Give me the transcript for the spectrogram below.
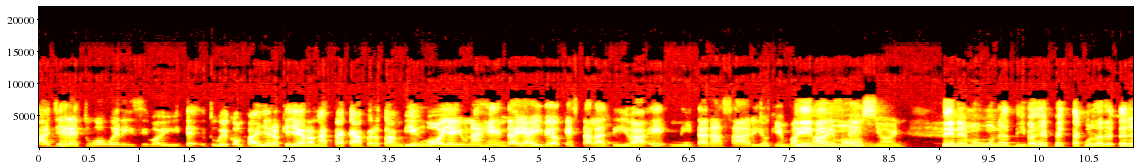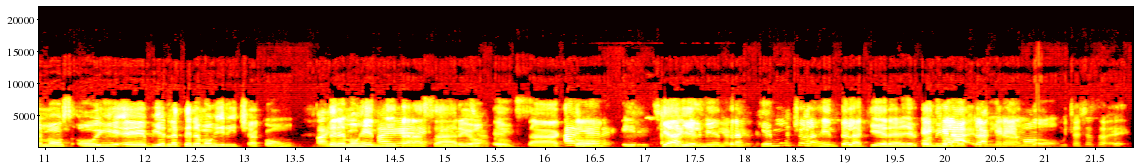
ayer estuvo buenísimo y te- tuve compañeros que llegaron hasta acá, pero también hoy hay una agenda y ahí veo que está la diva eh, Nita Nazario, quien va a Tenemos- Ay, señor. tenemos unas divas espectaculares. Tenemos hoy eh, viernes tenemos Iri Chacón, Ay, tenemos viene Nazario, Chacón. Exacto. viene. Que Ay, ayer mientras que mucho la gente la quiere. Ayer es cuando que la, la queremos, muchachos. eh,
